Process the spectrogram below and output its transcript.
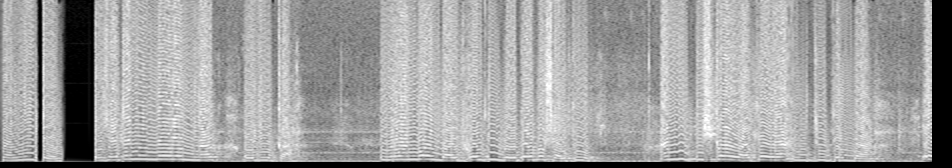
jainito, esaten duenak oiuka. Urrangoan balkoitu botako zaitut. Handi pixka batera entzuten da. E,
